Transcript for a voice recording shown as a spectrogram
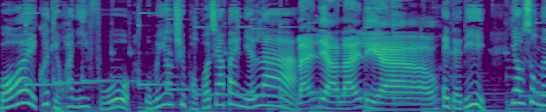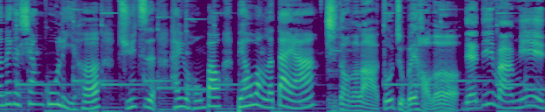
Boy，快点换衣服，我们要去婆婆家拜年啦！来了来了。哎，Daddy，要送的那个香菇礼盒、橘子还有红包，不要忘了带啊！知道了啦，都准备好了。Daddy 妈咪，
